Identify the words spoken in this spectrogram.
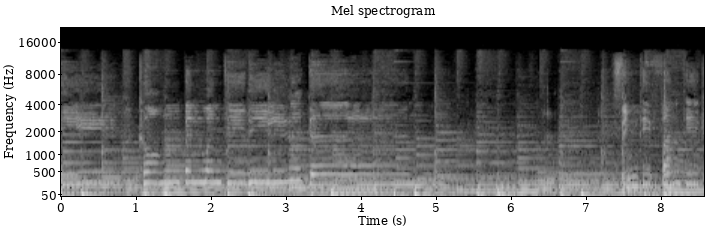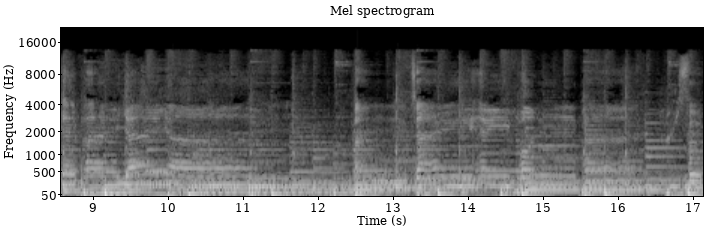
นี้คงเป็นวันที่ดีเหลือเกิน สิ่งที่ฝันที่เคยพยายามตั้งใจให้พ้นผ่านสุด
